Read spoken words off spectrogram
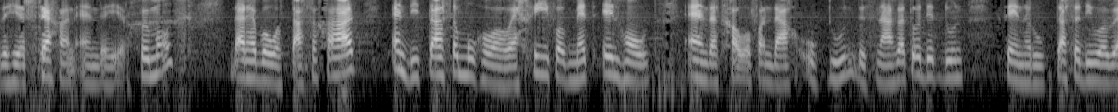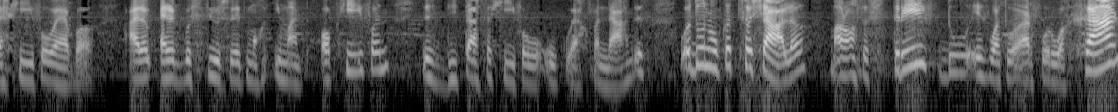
de heer Zeggen en de heer Gummels, daar hebben we tassen gehad. En die tassen mogen we weggeven met inhoud. En dat gaan we vandaag ook doen. Dus naast dat we dit doen, zijn er ook tassen die we weggeven. We hebben elk bestuurslid mag iemand opgeven. Dus die tassen geven we ook weg vandaag. Dus we doen ook het sociale. Maar onze streefdoel is wat we ervoor we gaan.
